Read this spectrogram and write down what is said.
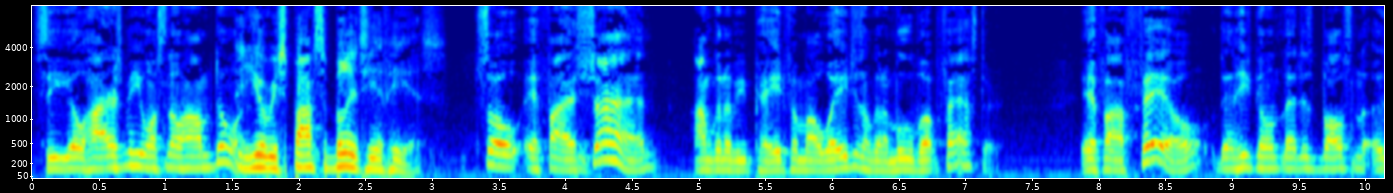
CEO hires me; he wants to know how I'm doing. Your responsibility of his. So if I shine, I'm going to be paid for my wages. I'm going to move up faster. If I fail, then he's going to let his boss, uh,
